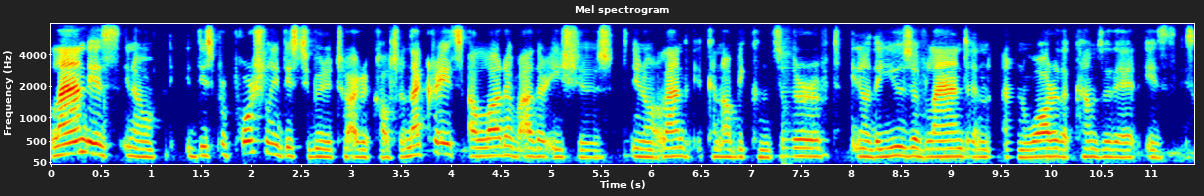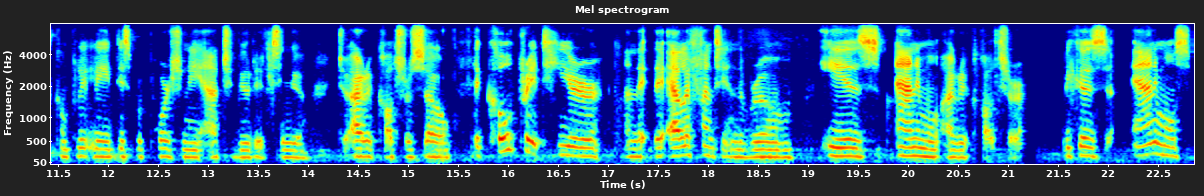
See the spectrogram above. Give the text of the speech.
land is you know disproportionately distributed to agriculture and that creates a lot of other issues. You know land cannot be conserved. You know the use of land and, and water that comes with it is is completely disproportionately attributed to to agriculture. So the culprit here and the, the elephant in the room is animal agriculture because animals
